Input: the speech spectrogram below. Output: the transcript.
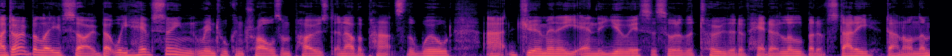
I don't believe so, but we have seen rental controls imposed in other parts of the world. Uh, Germany and the US are sort of the two that have had a little bit of study done on them.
